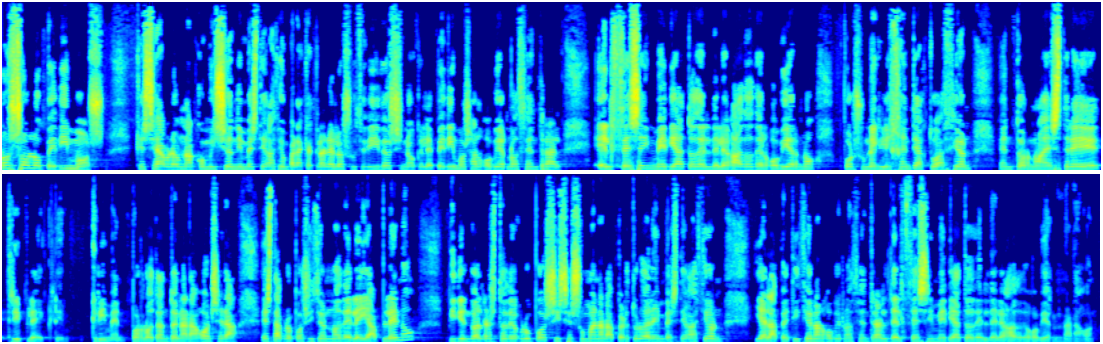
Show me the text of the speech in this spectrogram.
No solo pedimos que se abra una comisión de investigación para que aclare lo sucedido, sino que le pedimos al Gobierno central el cese inmediato del delegado del Gobierno por su negligente actuación en torno a este triple crimen. Por lo tanto, en Aragón será esta proposición no de ley a pleno, pidiendo al resto de grupos si se suman a la apertura de la investigación y a la petición al Gobierno central del cese inmediato del delegado de Gobierno en Aragón.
